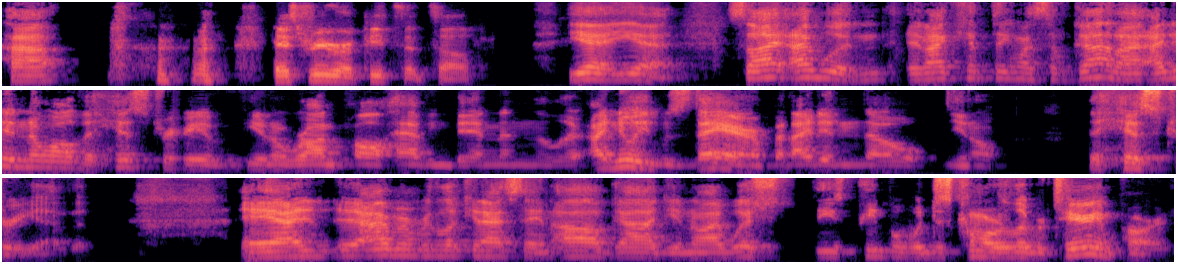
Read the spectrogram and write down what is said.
huh? History repeats itself. Yeah, yeah. So I, I wouldn't, and I kept thinking to myself, God, I, I, didn't know all the history of you know Ron Paul having been in the. I knew he was there, but I didn't know you know the history of it. And I, I remember looking at saying, "Oh God, you know, I wish these people would just come over to Libertarian Party."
